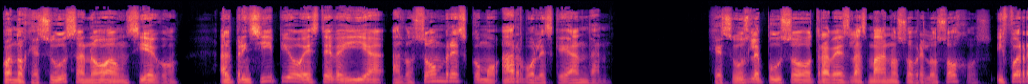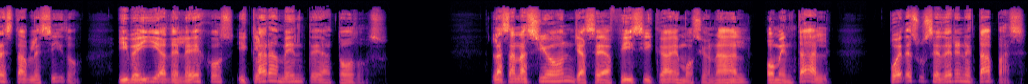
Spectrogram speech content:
Cuando Jesús sanó a un ciego, al principio éste veía a los hombres como árboles que andan, Jesús le puso otra vez las manos sobre los ojos, y fue restablecido, y veía de lejos y claramente a todos. La sanación, ya sea física, emocional o mental, puede suceder en etapas,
